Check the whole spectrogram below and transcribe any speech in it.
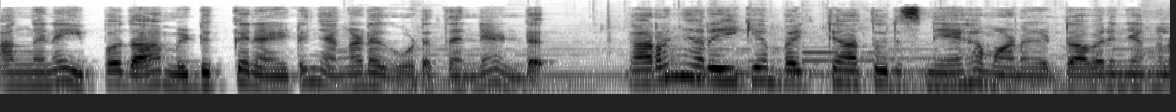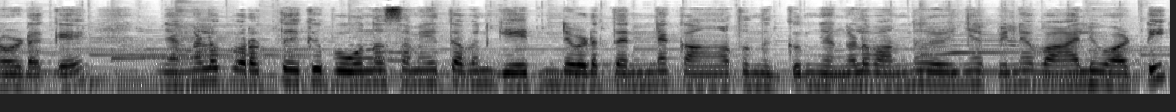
അങ്ങനെ ഇപ്പോൾ ദാ മിടുക്കനായിട്ട് ഞങ്ങളുടെ കൂടെ തന്നെ ഉണ്ട്. പറഞ്ഞറിയിക്കാൻ പറ്റാത്ത ഒരു സ്നേഹമാണ് കേട്ടോ അവന് ഞങ്ങളോടൊക്കെ. ഞങ്ങൾ പുറത്തേക്ക് പോകുന്ന സമയത്ത് അവൻ ഗേറ്റിന്റെ അവിടെ തന്നെ കാത്തു നിൽക്കും. ഞങ്ങൾ വന്നു കഴിഞ്ഞാൽ പിന്നെ വാൽ വാട്ടി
